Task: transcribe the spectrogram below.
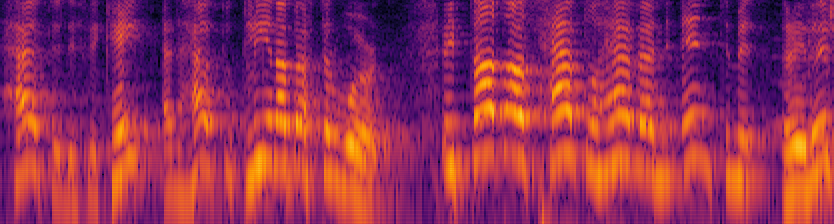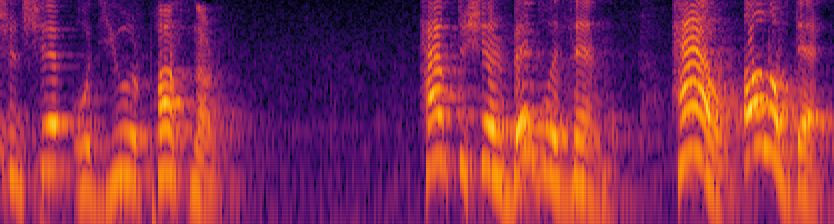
how to defecate, and how to clean up afterward. It taught us how to have an intimate relationship with your partner, how to share bed with them, how, all of that.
